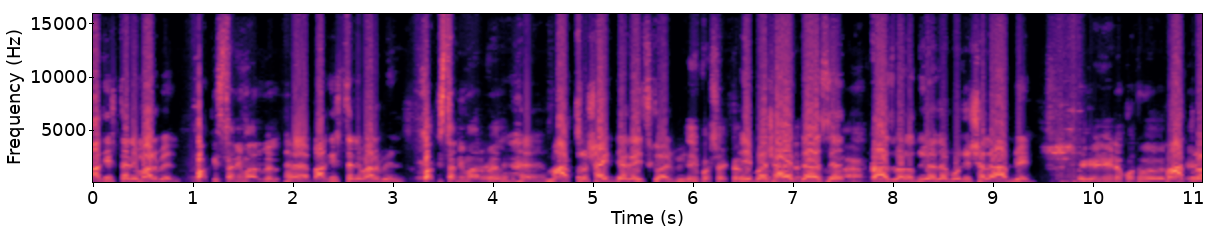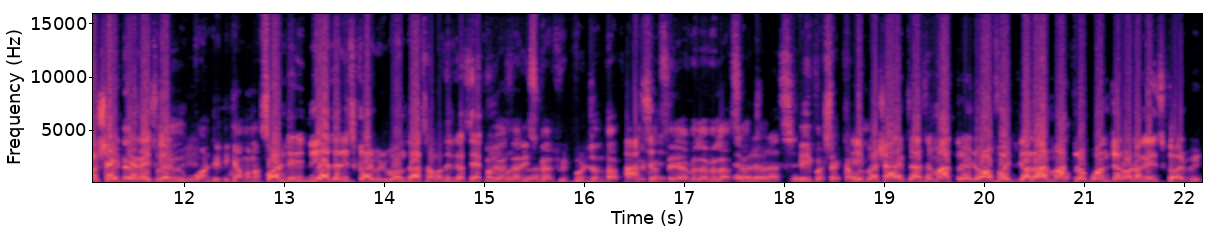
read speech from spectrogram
পাকিস্তানি মার্বেল পাকিস্তানি মার্বেল হ্যাঁ পাকিস্তানি মার্বেল পাকিস্তানি মার্বেল হ্যাঁ মাত্র ষাট টাকা স্কোয়ার ফিট এই পাশে একটা এই পাশে আরেকটা আছে হ্যাঁ, কাজবাঙ্গা দুই হাজার পঁচিশ সালের আপডেট এটা কত মাত্র 60 টাকা square feet। কোয়ান্টিটি কেমন আছে? কোয়ান্টিটি দুই হাজার স্কোয়ার ফিট পর্যন্ত আছে আমাদের কাছে এখন হাজার স্কোয়ার ফিট পর্যন্ত আপনাদের কাছে আচ্ছা। আছে। এই পাশে একটা এই পাশে আরেকটা আছে মাত্র এটা অফ হোয়াইট কালার মাত্র পঞ্চান্ন টাকা স্কোয়ার ফিট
